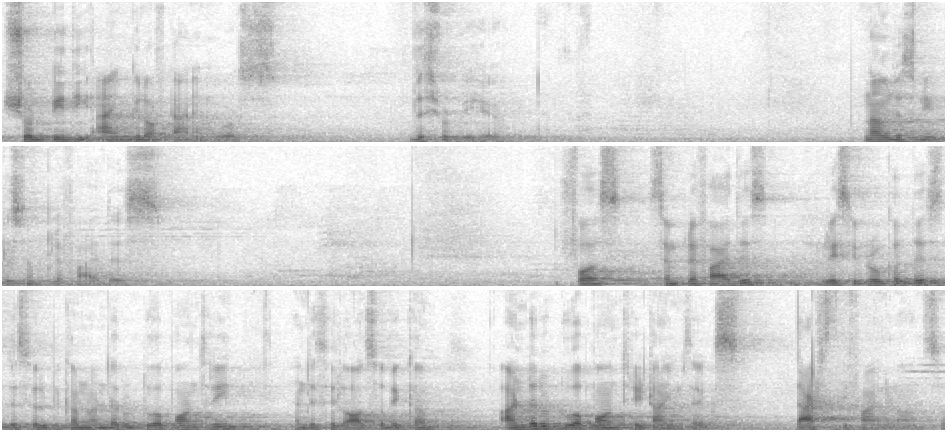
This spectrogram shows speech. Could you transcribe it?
should be the angle of tan inverse. This should be here. Now you just need to simplify this. First simplify this, reciprocal this, this will become under root 2 upon 3 and this will also become under root 2 upon 3 times x. That's the final answer.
